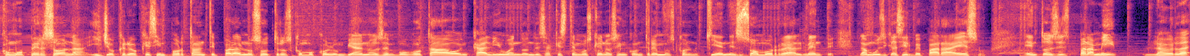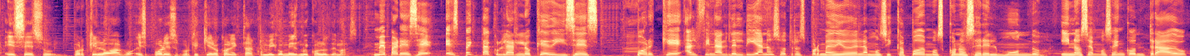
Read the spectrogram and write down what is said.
como persona y yo creo que es importante para nosotros como colombianos en Bogotá o en Cali o en donde sea que estemos que nos encontremos con quiénes somos realmente. La música sirve para eso. Entonces, para mí, la verdad es eso. ¿Por qué lo hago? Es por eso, porque quiero conectar conmigo mismo y con los demás. Me parece espectacular lo que dices porque al final del día nosotros por medio de la música podemos conocer el mundo y nos hemos encontrado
